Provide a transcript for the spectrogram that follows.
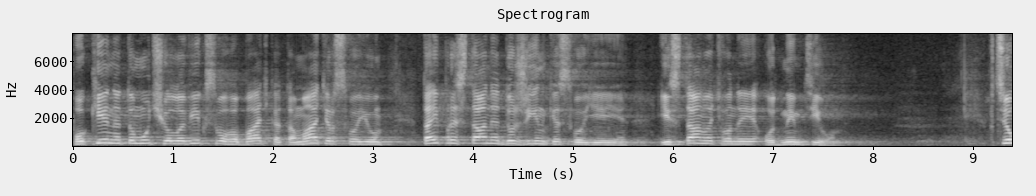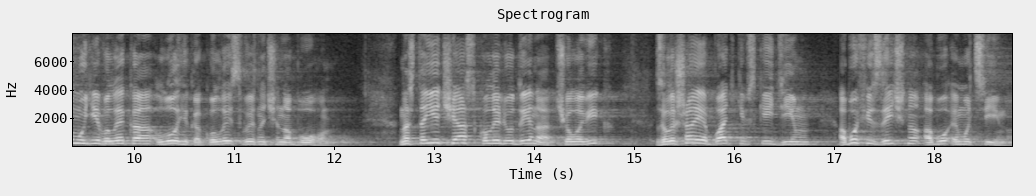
Покине тому чоловік свого батька та матір свою, та й пристане до жінки своєї, і стануть вони одним тілом. Цьому є велика логіка, колись визначена Богом. Настає час, коли людина, чоловік, залишає батьківський дім або фізично, або емоційно,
